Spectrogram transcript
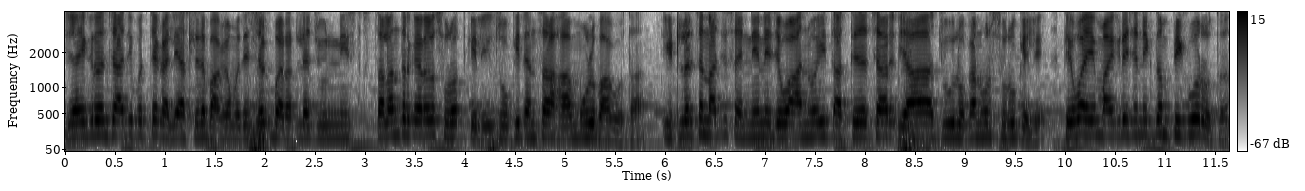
या इंग्रजांच्या आधिपत्याखाली असलेल्या भागामध्ये जगभरातल्या ज्यूंनी स्थलांतर करायला सुरुवात केली जो की त्यांचा हा मूळ भाग होता. हिटलरच्या नाझी सैन्याने जेव्हा अन्वयित अत्याचार या ज्यू लोकांवर सुरू केले तेव्हा हे मायग्रेशन एकदम पीकवर होतं.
